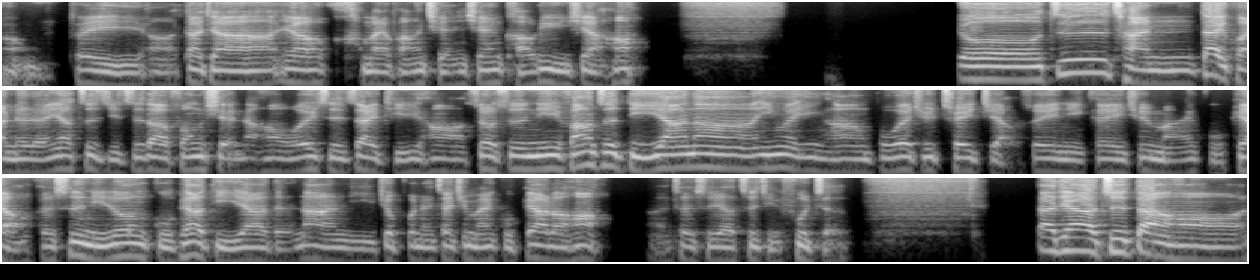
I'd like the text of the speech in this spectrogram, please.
嗯，所以啊，大家要买房前先考虑一下哈。有资产贷款的人要自己知道风险，然后我一直在提哈，就是你房子抵押呢，因为银行不会去催缴，所以你可以去买股票。可是你用股票抵押的，那你就不能再去买股票了哈，啊，这是要自己负责。大家要知道哈，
